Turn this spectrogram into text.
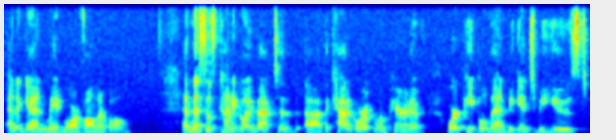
and again made more vulnerable. And this is kind of going back to uh, the categorical imperative, where people then begin to be used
